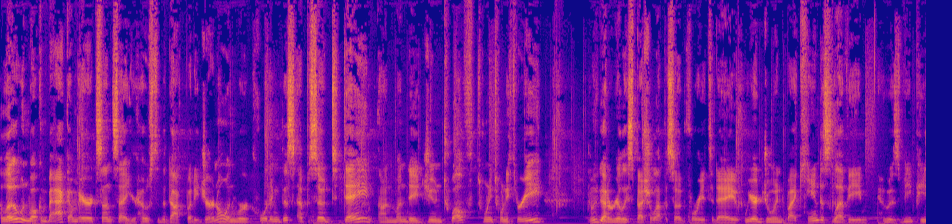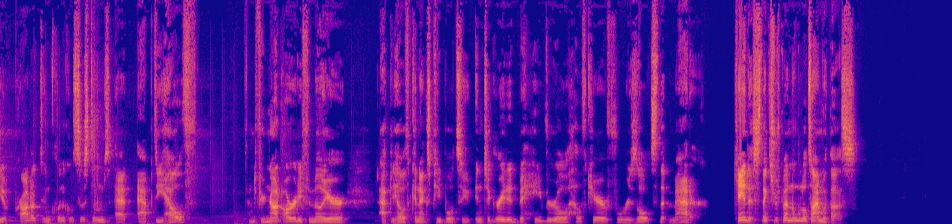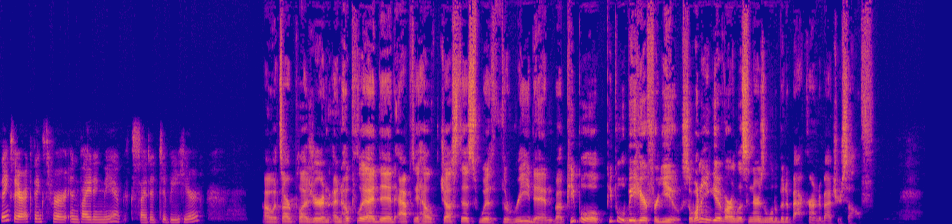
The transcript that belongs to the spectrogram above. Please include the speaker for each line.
Speaker 1: Hello and welcome back. I'm Eric Sunset, your host of the DocBuddy Journal, and we're recording this episode today on Monday, June 12th, 2023. And we've got a really special episode for you today. We are joined by Candice Levy, who is VP of Product and Clinical Systems at Apti Health. And if you're not already familiar, Apti Health connects people to integrated behavioral healthcare for results that matter. Candice, thanks for spending a little time with us.
Speaker 2: Thanks, Eric. Thanks for inviting me. I'm excited to be here.
Speaker 1: Oh, it's our pleasure, and, and hopefully I did Apti Health justice with the read-in. But people people will be here for you. So why don't you give our listeners a little bit of background about yourself?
